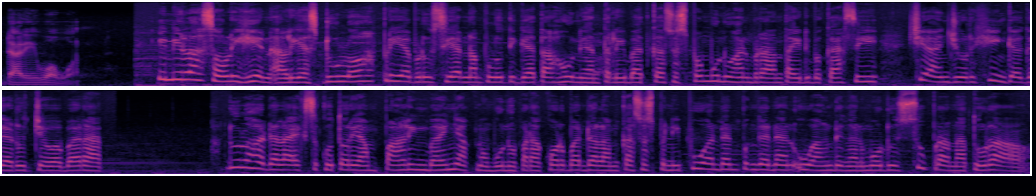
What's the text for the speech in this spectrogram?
dari Wawon. Inilah Solihin alias Duloh, pria berusia 63 tahun yang terlibat kasus pembunuhan berantai di Bekasi, Cianjur hingga Garut, Jawa Barat. Duloh adalah eksekutor yang paling banyak membunuh para korban dalam kasus penipuan dan penggandaan uang dengan modus supranatural.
